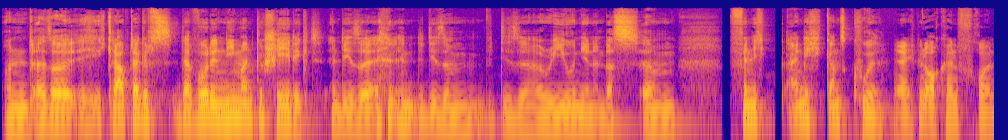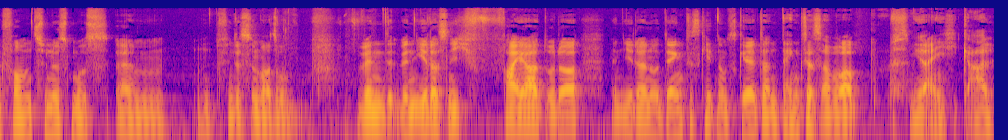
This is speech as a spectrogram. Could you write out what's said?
Und also ich, ich glaube, da gibt's, da wurde niemand geschädigt in diese, in diesem, diese Reunion. Und das ähm, finde ich eigentlich ganz cool. Ja, ich bin auch kein Freund vom Zynismus ähm, und finde es immer so, wenn, wenn ihr das nicht feiert oder wenn ihr da nur denkt, es geht nur ums Geld, dann denkt es, aber ist mir eigentlich egal.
